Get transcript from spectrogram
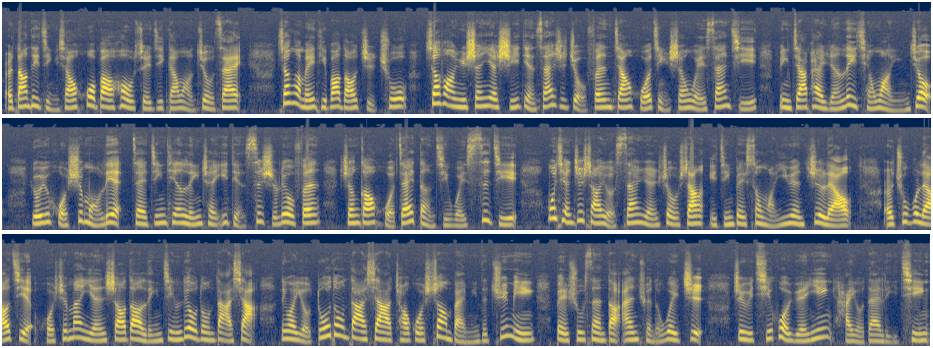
而当地警消获报后随即赶往救灾。香港媒体报道指出，消防于深夜十一点三十九分将火警升为三级，并加派人力前往营救。由于火势猛烈，在今天凌晨一点四十六分升高火灾等级为四级。目前至少有三人受伤，已经被送往医院治疗。而初步了解，火势蔓延烧到邻近六栋大厦。另外有多栋大厦超过上百名的居民被疏散到安全的位置。至于起火原因，还有待理清。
